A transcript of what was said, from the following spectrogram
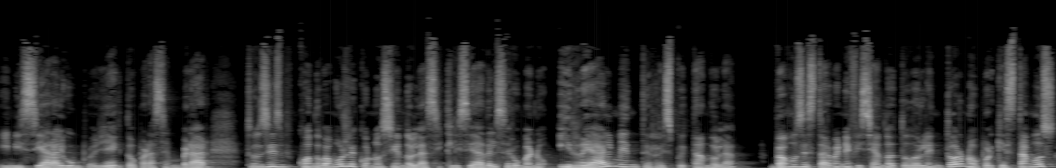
iniciar algún proyecto, para sembrar. Entonces, cuando vamos reconociendo la ciclicidad del ser humano y realmente respetándola, vamos a estar beneficiando a todo el entorno porque estamos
